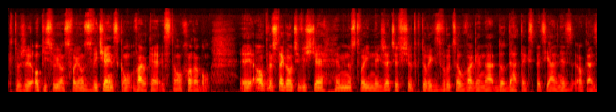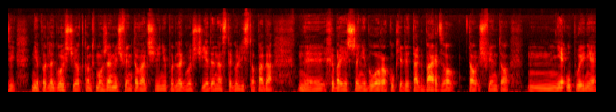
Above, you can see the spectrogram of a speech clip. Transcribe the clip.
którzy opisują swoją zwycięską walkę z tą chorobą. A oprócz tego oczywiście mnóstwo innych rzeczy, wśród których zwrócę uwagę na dodatek specjalny z okazji niepodległości. Odkąd możemy świętować niepodległość 11 listopada, y, chyba jeszcze nie było roku, kiedy tak bardzo to święto mm, nie upłynie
